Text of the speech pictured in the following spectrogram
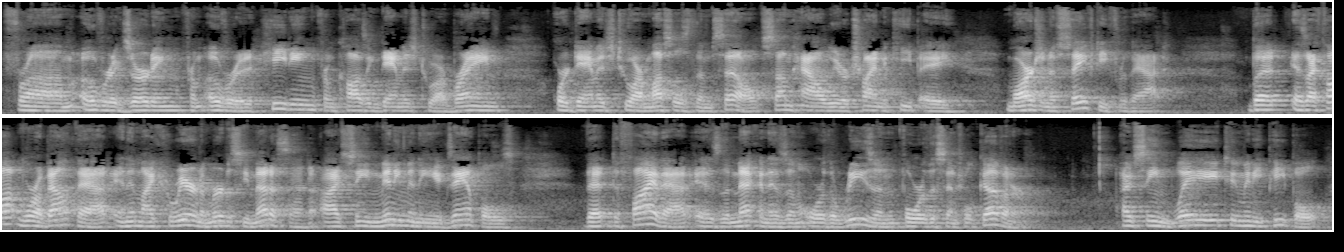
from overexerting, from overheating, from causing damage to our brain or damage to our muscles themselves. Somehow we were trying to keep a margin of safety for that. But as I thought more about that, and in my career in emergency medicine, I've seen many, many examples that defy that as the mechanism or the reason for the central governor. I've seen way too many people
